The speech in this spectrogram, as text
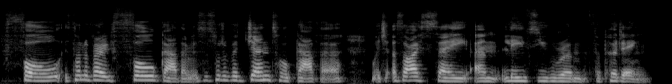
full. It's not a very full gather. It's a sort of a gentle gather, which, as I say, um, leaves you room for pudding.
